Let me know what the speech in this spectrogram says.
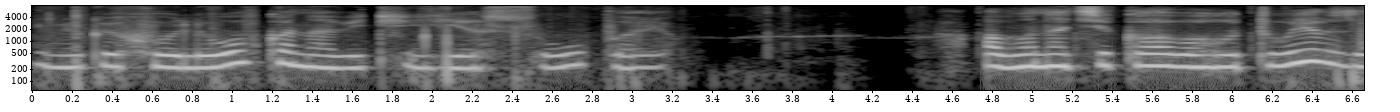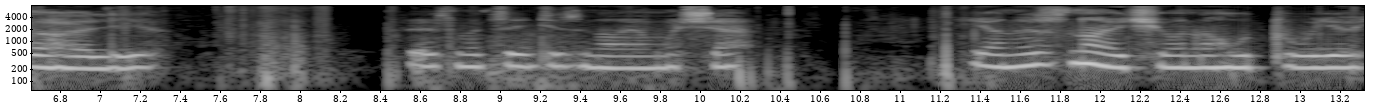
Яка хвильовка навіть є супер. А вона цікаво готує взагалі. Зараз ми це дізнаємося. Я не знаю, чи вона готує.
